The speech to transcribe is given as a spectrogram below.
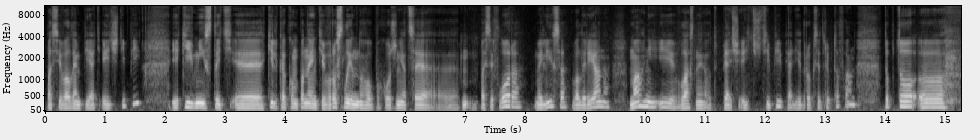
Пасівалем 5 HTP, який містить е, кілька компонентів рослинного походження: це пасіфлора, меліса, валеріана, магній і, власне, от 5 HTP, 5 гідрокситриптофан. Тобто. Е,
